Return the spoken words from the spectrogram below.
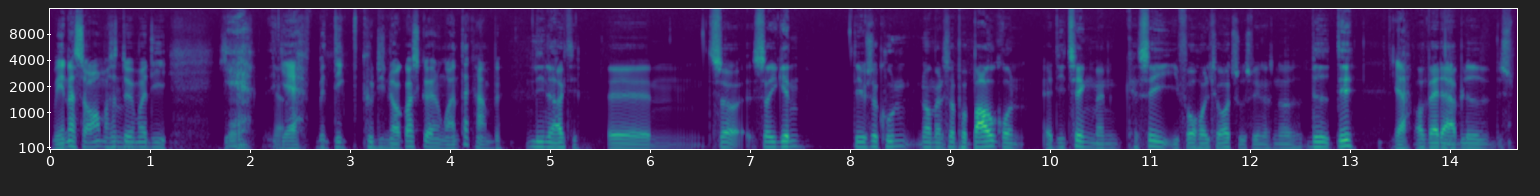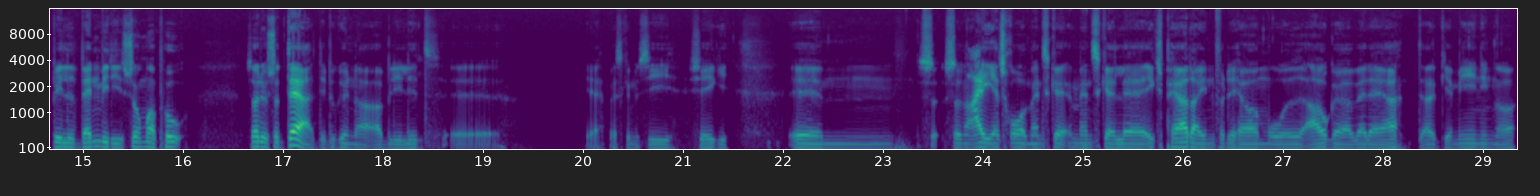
vender sig om, og så mm. dømmer de, ja, ja, ja, men det kunne de nok også gøre i nogle andre kampe. Lige nøjagtigt. Øh, så, så igen, det er jo så kun, når man så på baggrund af de ting, man kan se i forhold til oddsudsving og sådan noget, ved det, ja. og hvad der er blevet spillet vanvittige summer på, så er det jo så der, det begynder at blive lidt, øh, ja, hvad skal man sige, shaky. Øhm, så, så nej, jeg tror, man skal, man skal lade eksperter inden for det her område afgøre, hvad det er, der giver mening, og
